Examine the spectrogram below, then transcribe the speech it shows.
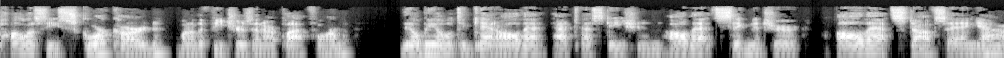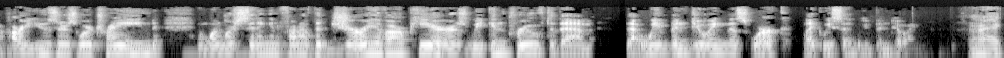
policy scorecard, one of the features in our platform, they'll be able to get all that attestation, all that signature, all that stuff saying, yeah, our users were trained. And when we're sitting in front of the jury of our peers, we can prove to them that we've been doing this work like we said we've been doing. All right.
